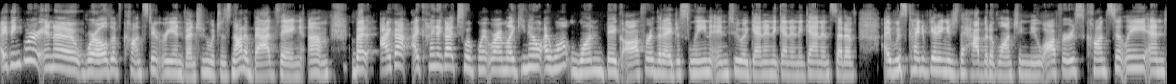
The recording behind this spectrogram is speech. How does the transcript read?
I think we're in a world of constant reinvention, which is not a bad thing. Um, but I got I kind of got to a point where I'm like, you know, I want one big offer that I just lean into again and again and again instead of I was kind of getting into the habit of launching new offers constantly. And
